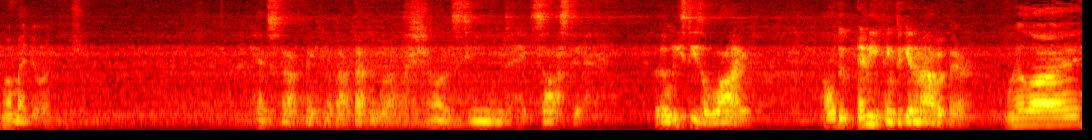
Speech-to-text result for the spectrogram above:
What am I doing? Can't stop thinking about that well. Shaun seemed exhausted. But at least he's alive. I'll do anything to get him out of there. Will I?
